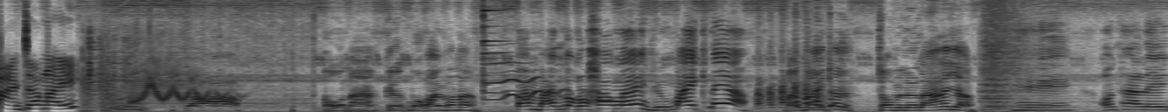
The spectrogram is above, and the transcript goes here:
មកអញ្ចឹងអីចាអូណាកើតបុកឲ្យមកហ្នឹងបានបានបុកលហុងឯងយើងបែកគ្នាបែកបែកទៅចុះទៅលើឡានអញ្ចឹងអូនថាលេង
